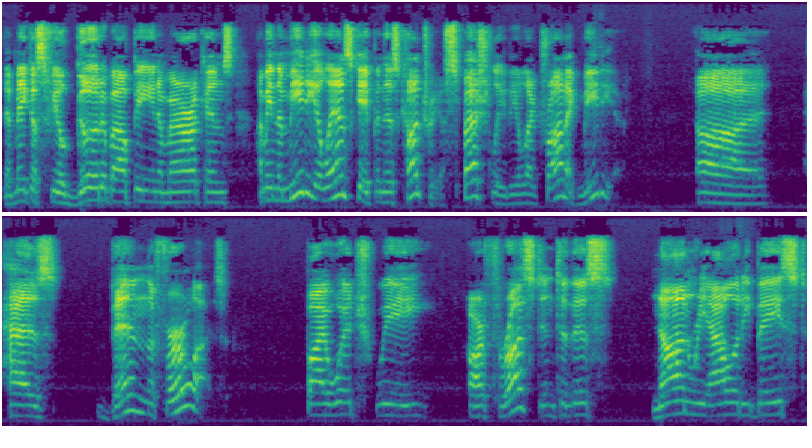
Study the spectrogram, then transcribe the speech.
that make us feel good about being Americans. I mean, the media landscape in this country, especially the electronic media, uh, has been the fertilizer by which we are thrust into this non reality based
